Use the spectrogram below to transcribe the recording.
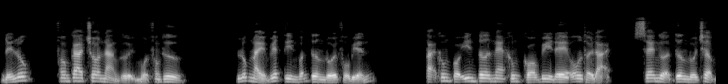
Đến lúc, phong ca cho nàng gửi một phong thư lúc này viết tin vẫn tương đối phổ biến. Tại không có internet, không có video thời đại, xe ngựa tương đối chậm,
